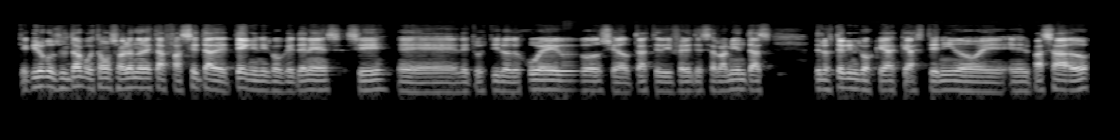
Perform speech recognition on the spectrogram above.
te quiero consultar porque estamos hablando en esta faceta de técnico que tenés, ¿sí? Eh, de tu estilo de juego, si adoptaste diferentes herramientas de los técnicos que, has, que has tenido en el pasado,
